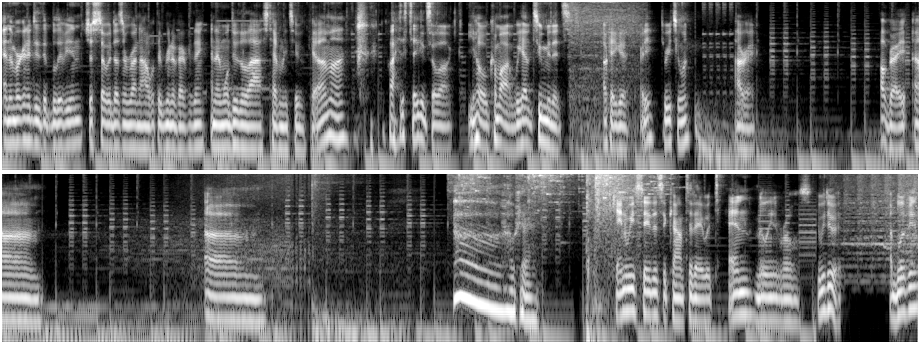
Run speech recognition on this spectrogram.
and then we're gonna do the Oblivion, just so it doesn't run out with the rune of everything. And then we'll do the last Heavenly too. Come on. Why is it taking so long? Yo, come on. We have two minutes. Okay, good. Ready? Three, two, one. All right. All right. Um. Um. Okay. Can we save this account today with 10 million rolls? Can we do it? Oblivion?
